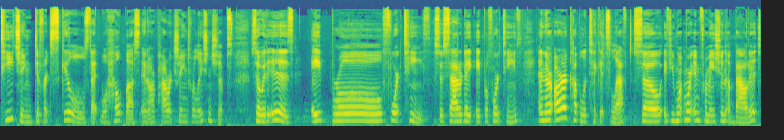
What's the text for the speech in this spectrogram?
teaching different skills that will help us in our power exchange relationships. So it is April 14th. So Saturday, April 14th. And there are a couple of tickets left. So if you want more information about it,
